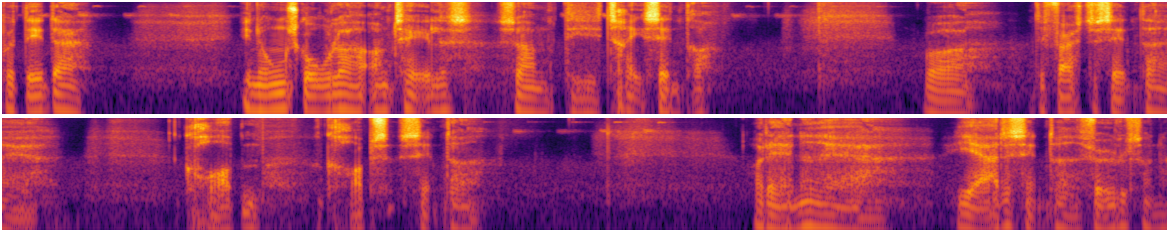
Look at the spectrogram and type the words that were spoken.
på det, der i nogle skoler omtales som de tre centre. Hvor det første center er kroppen, kropscentret. Og det andet er hjertecentret, følelserne.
